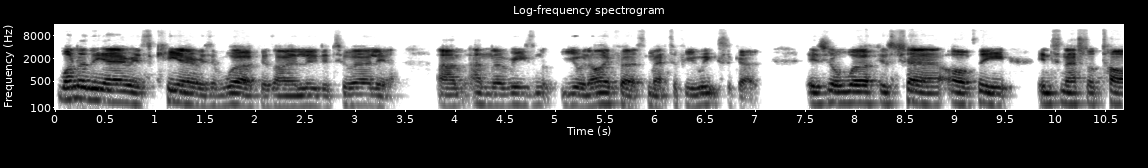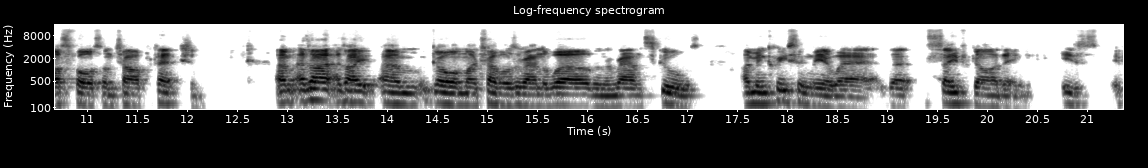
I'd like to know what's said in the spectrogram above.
one of the areas, key areas of work, as I alluded to earlier, um, and the reason you and I first met a few weeks ago, is your work as chair of the International Task Force on Child Protection. Um, as I, as I um, go on my travels around the world and around schools, I'm increasingly aware that safeguarding is, if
